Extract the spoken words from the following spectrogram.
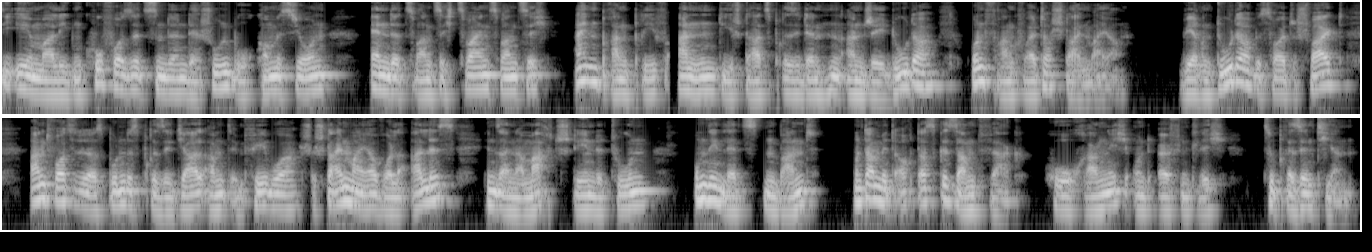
die ehemaligen Co-Vorsitzenden der Schulbuchkommission, Ende 2022 einen Brandbrief an die Staatspräsidenten Andrzej Duda und Frank-Walter Steinmeier. Während Duda bis heute schweigt, antwortete das Bundespräsidialamt im Februar, Steinmeier wolle alles in seiner Macht Stehende tun, um den letzten Band und damit auch das Gesamtwerk hochrangig und öffentlich zu präsentieren.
